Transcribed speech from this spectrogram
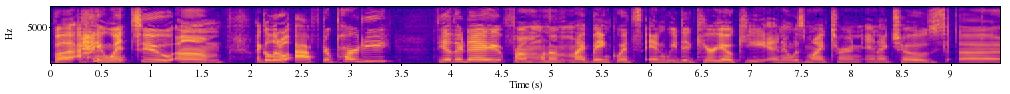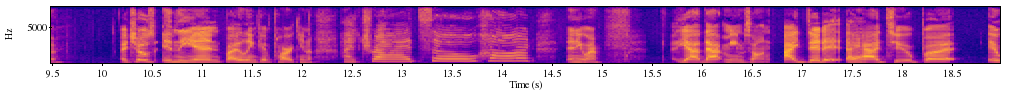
But I went to um like a little after party the other day from one of my banquets and we did karaoke and it was my turn and I chose uh I chose In the End by Linkin Park, you know. I tried so hard. Anyway, yeah, that meme song. I did it. I had to, but it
